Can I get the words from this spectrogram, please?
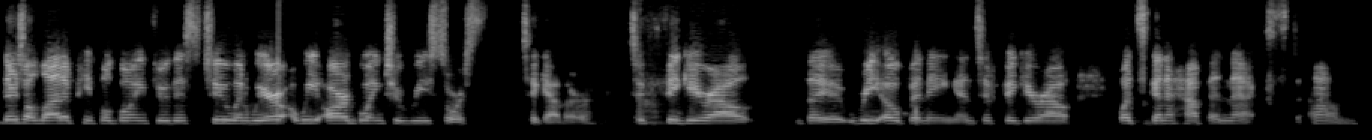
there's a lot of people going through this too, and we're we are going to resource together to figure out the reopening and to figure out what's going to happen next. Um,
